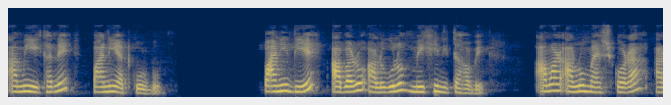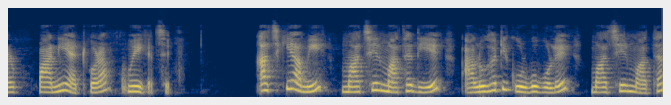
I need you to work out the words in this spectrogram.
আমি এখানে পানি অ্যাড করব। পানি দিয়ে আবারও আলুগুলো মেখে নিতে হবে। আমার আলু ম্যাশ করা আর পানি অ্যাড করা হয়ে গেছে। আজকে আমি মাছের মাথা দিয়ে আলুঘাটি করব বলে মাছের মাথা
